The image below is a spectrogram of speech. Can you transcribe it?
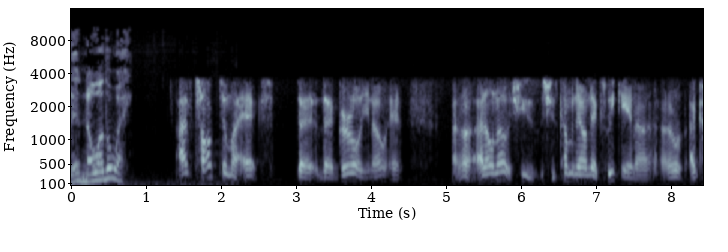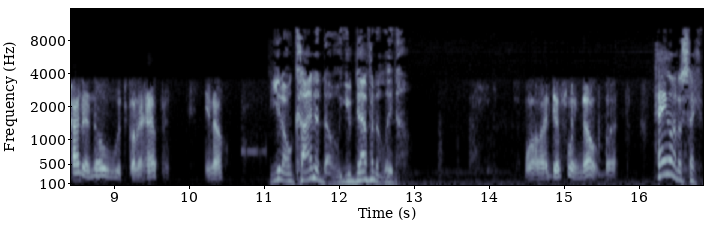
There's no other way. I've talked to my ex, the the girl, you know, and I don't, I don't know. She's she's coming down next weekend. I I, don't, I kind of know what's going to happen, you know. You don't kind of know. You definitely know. Well, I definitely know, but Hang on a second.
